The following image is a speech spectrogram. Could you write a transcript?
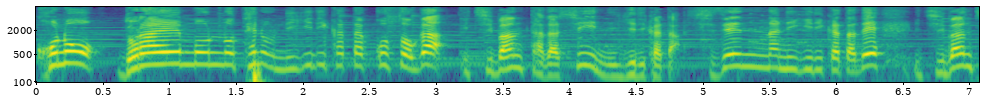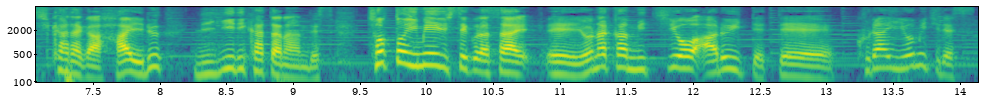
このドラえもんの手の握り方こそが一番正しい握り方。自然な握り方で一番力が入る握り方なんです。ちょっとイメージしてください。えー、夜中道を歩いてて、暗い夜道です。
